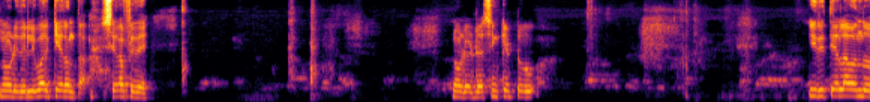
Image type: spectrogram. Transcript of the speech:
ನೋಡಿ, ಇದು ಲಿವರ್ ಕೇರ್ ಅಂತ ಸಿರಪ್ ಇದೆ. ನೋಡಿ ಡ್ರೆಸ್ಸಿಂಗ್ ಕಿಟ್ಟು ಈ ರೀತಿ ಒಂದು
